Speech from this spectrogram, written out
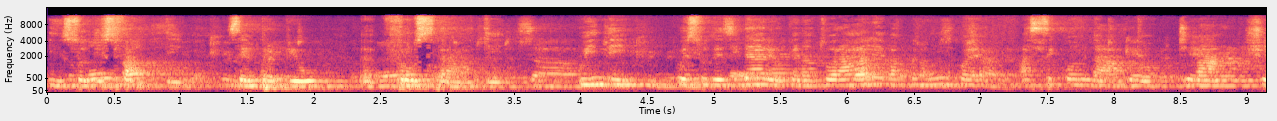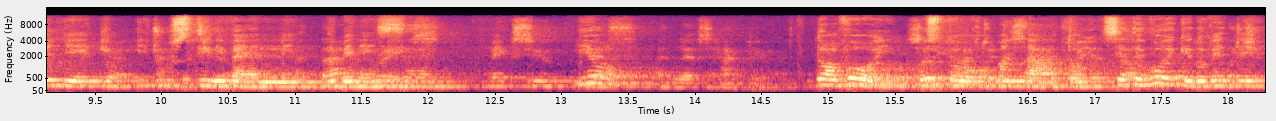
insoddisfatti, sempre più eh, frustrati. Quindi questo desiderio che è naturale va comunque assecondato, ma scegliendo i giusti livelli di benessere. Io do a voi questo mandato, siete voi che dovete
